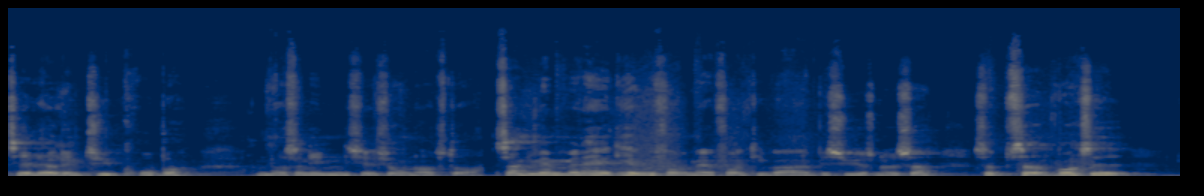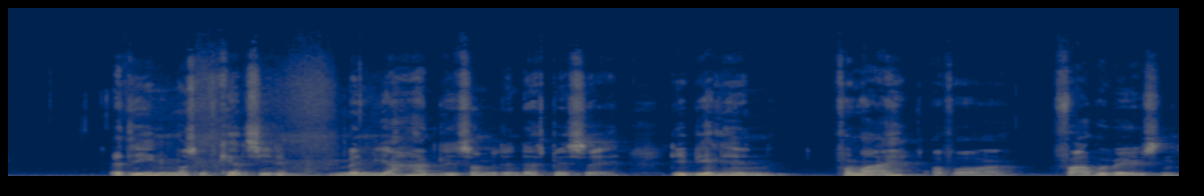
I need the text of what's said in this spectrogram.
til at lave den type grupper, når sådan en situation opstår. Samtidig med, at man havde de her udfordringer med, at folk de var besyge og sådan noget, så, så, så voksede at det er egentlig måske forkert at sige det, men jeg har det lidt sådan med den der spidsag. Det er i virkeligheden for mig og for fagbevægelsen,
